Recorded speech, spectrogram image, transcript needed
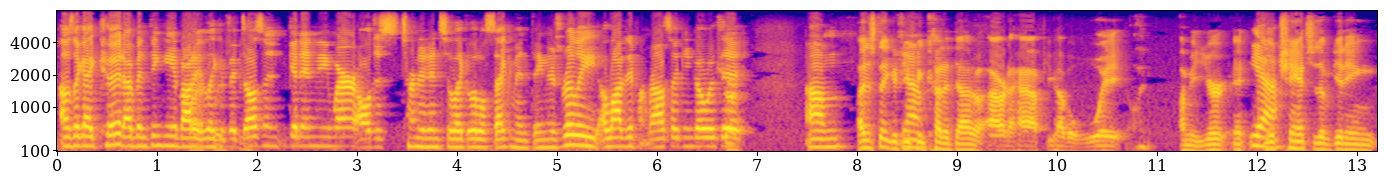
I was like, I could. I've been thinking about Right, it. Like if it do. doesn't get anywhere, I'll just turn it into like a little segment thing. There's really a lot of different routes I can go with Sure. it. Um, I just think if Yeah. you can cut it down to an hour and a half, you have a way. Like, I mean, your Yeah. your chances of getting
